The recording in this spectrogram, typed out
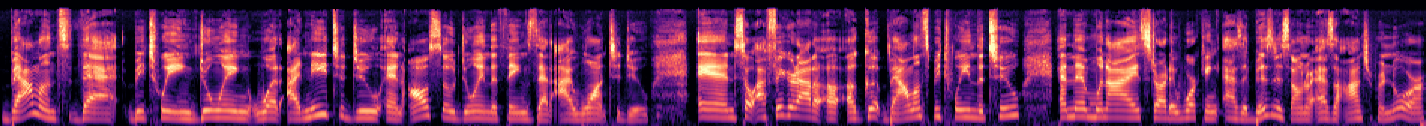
balance that between doing what I need to do and also doing the things that I want to do. And so I figured out a, a good balance between the two. And then when I started working as a business owner, as an entrepreneur,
